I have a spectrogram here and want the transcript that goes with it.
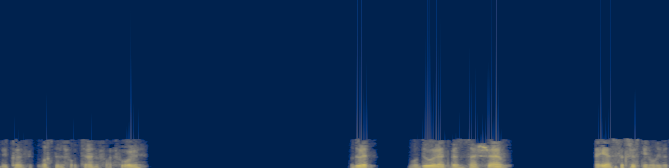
because Lichten is 4.10, 5.40. We'll do it, we'll do it at Bez Hashem, uh, yeah, 6.15 we'll leave it,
